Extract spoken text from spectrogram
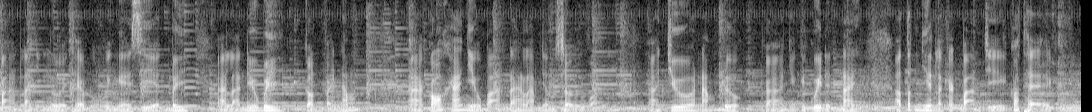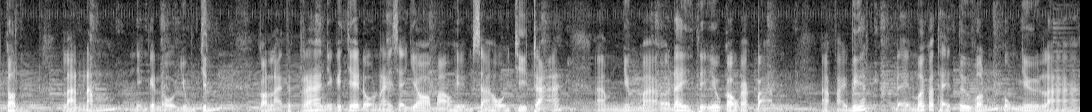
bạn là những người theo đuổi nghề CNB à, là newbie cần phải nắm. À, có khá nhiều bạn đang làm nhân sự vẫn à, chưa nắm được à, những cái quy định này. À, tất nhiên là các bạn chỉ có thể ừ, cần là nắm những cái nội dung chính. Còn lại thực ra những cái chế độ này sẽ do bảo hiểm xã hội chi trả. À, nhưng mà ở đây thì yêu cầu các bạn à, phải biết để mới có thể tư vấn cũng như là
